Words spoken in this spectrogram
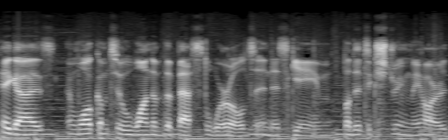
Hey guys, and welcome to one of the best worlds in this game, but it's extremely hard.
